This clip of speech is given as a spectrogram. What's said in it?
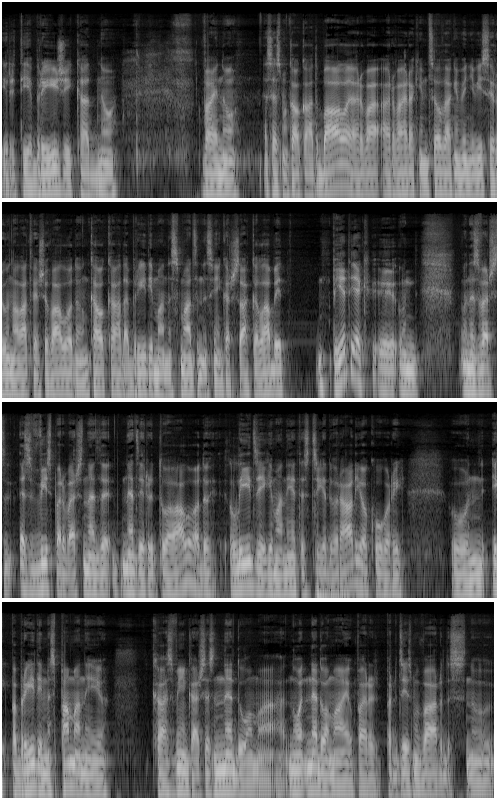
ir tie brīži, kad nu, vai nu. Es esmu kaut kādā bālē ar, ar vairākiem cilvēkiem, viņi visi runā latviešu valodu, un kaut kādā brīdī manas smadzenes vienkārši saka, labi, pietiek, un, un es, vairs, es vispār nedzirdu to valodu. Līdzīgi man iet, es dziedu radiokūri, un ik pa brīdim es pamanīju, ka es vienkārši es nedomā, no, nedomāju par, par dziesmu vārdus nu,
